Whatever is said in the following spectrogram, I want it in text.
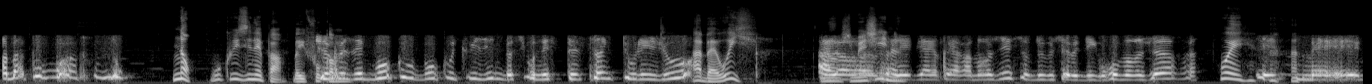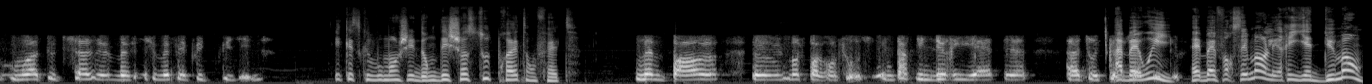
Ah bah pour moi, non. Non, vous cuisinez pas. Ben, il faut Je quand même. faisais beaucoup, beaucoup de cuisine parce qu'on était cinq tous les jours. Ah bah oui. Alors, j'imagine. il fallait bien faire à manger, surtout que j'avais des gros mangeurs. Oui. Et- mais moi, toute seule, je me, je me fais plus de cuisine. Et qu'est-ce que vous mangez? Donc des choses toutes prêtes en fait Même pas, euh, euh, je mange pas grand-chose. Une tartine de rillettes, euh, un truc comme Ah ben ça, oui. tout. Eh ben forcément les rillettes du Mans. Vous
